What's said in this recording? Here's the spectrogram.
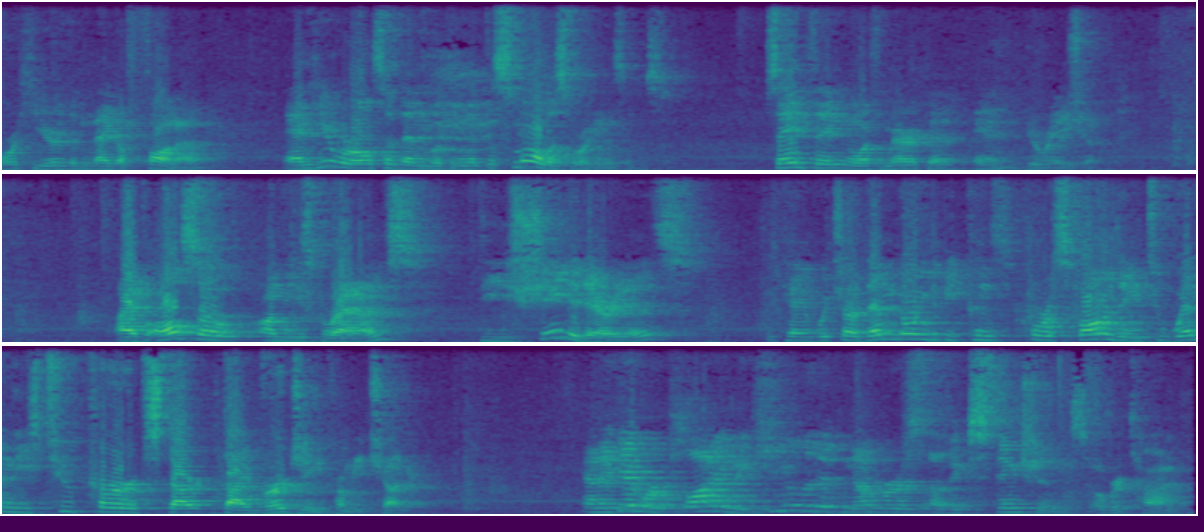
or here the megafauna, and here we're also then looking at the smallest organisms. Same thing, North America and Eurasia. I've also, on these graphs, the shaded areas, okay, which are then going to be con- corresponding to when these two curves start diverging from each other. And again, we're plotting the cumulative numbers of extinctions over time.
